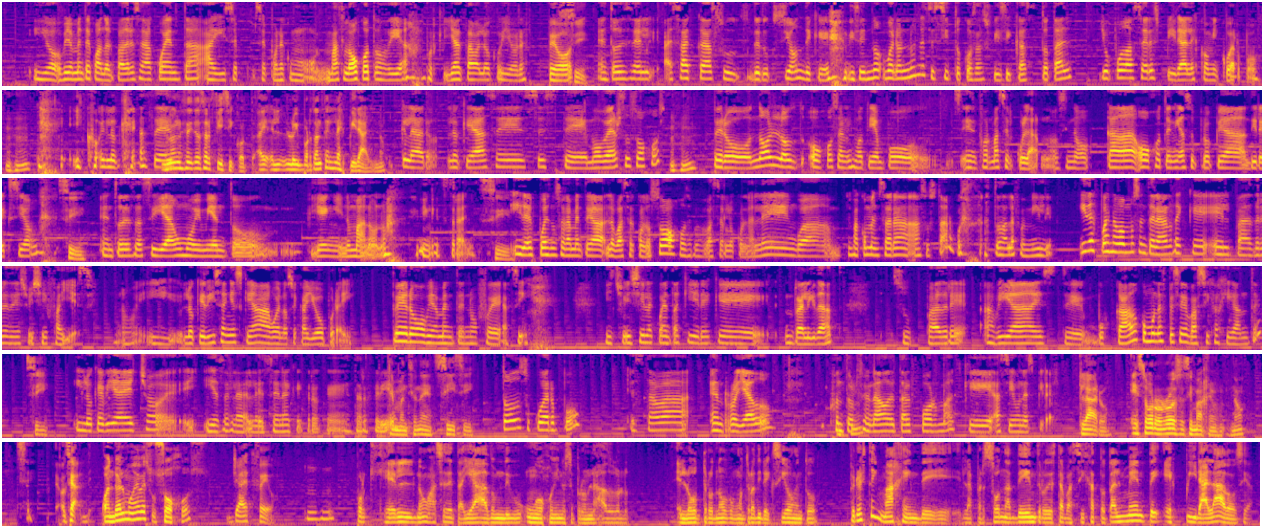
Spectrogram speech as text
Y obviamente cuando el padre se da cuenta, ahí se, se pone como más loco todavía, porque ya estaba loco y ahora peor. Sí. Entonces él saca su deducción de que dice, no, bueno, no necesito cosas físicas, total, yo puedo hacer espirales con mi cuerpo. Y con lo que hace es, No necesita ser físico, lo importante es la espiral, ¿no? claro, lo que hace es este mover sus ojos, pero no los ojos al mismo tiempo en forma circular, ¿no? Sino cada ojo tenía su propia dirección, Sí, entonces hacía un movimiento bien inhumano, ¿no? Bien extraño. sí. Y después no solamente a- lo va a hacer con los ojos, después va a hacerlo con la lengua, va a comenzar a a asustar pues a toda la familia. Y después nos vamos a enterar de que el padre de Shuichi fallece, ¿no? Y lo que dicen es que, ah, bueno, se cayó por ahí. Pero obviamente no fue así. Y Shuichi le cuenta a Kire que en realidad su padre había este buscado como una especie de vasija gigante Sí, y lo que había hecho, y esa es la, la escena que creo que te referías, que mencioné, sí, sí. todo su cuerpo estaba enrollado, contorsionado de tal forma que hacía una espiral. Claro, es horrorosa esa imagen, ¿no? Sí. O sea, cuando él mueve sus ojos, ya es feo. Porque él no hace detallado un, un ojo yéndose por un lado, lo- el otro, ¿no? En otra dirección, en todo. Pero esta imagen de la persona dentro de esta vasija totalmente espiralado, o sea.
